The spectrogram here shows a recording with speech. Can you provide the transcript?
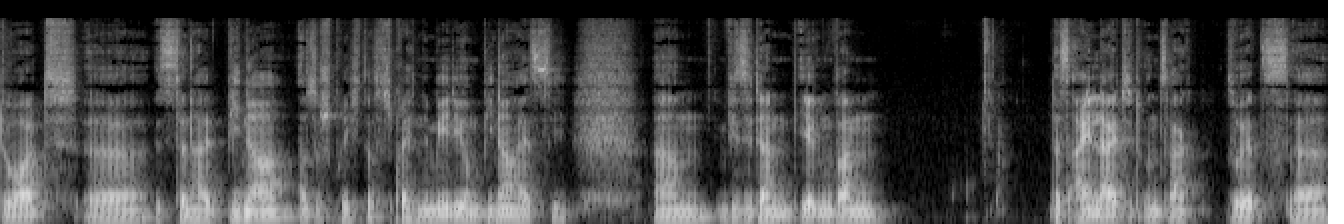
dort äh, ist dann halt Bina, also sprich das sprechende Medium, Bina heißt sie, ähm, wie sie dann irgendwann das einleitet und sagt, so jetzt äh,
